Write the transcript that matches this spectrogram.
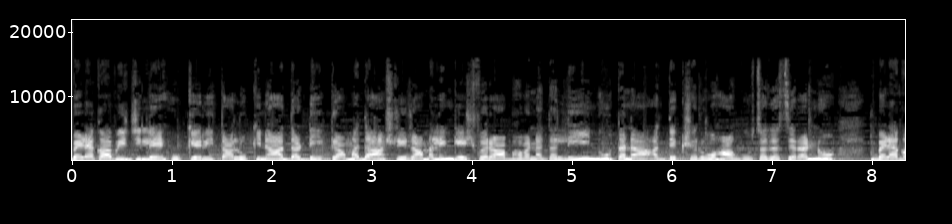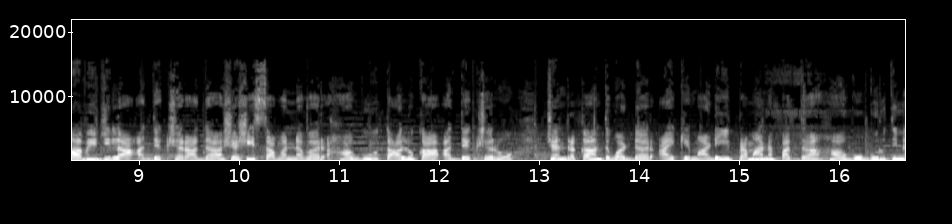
ಬೆಳಗಾವಿ ಜಿಲ್ಲೆ ಹುಕ್ಕೇರಿ ತಾಲೂಕಿನ ದಡ್ಡಿ ಗ್ರಾಮದ ಶ್ರೀರಾಮಲಿಂಗೇಶ್ವರ ಭವನದಲ್ಲಿ ನೂತನ ಅಧ್ಯಕ್ಷರು ಹಾಗೂ ಸದಸ್ಯರನ್ನು ಬೆಳಗಾವಿ ಜಿಲ್ಲಾ ಅಧ್ಯಕ್ಷರಾದ ಶಶಿ ಸವನ್ನವರ್ ಹಾಗೂ ತಾಲೂಕಾ ಅಧ್ಯಕ್ಷರು ಚಂದ್ರಕಾಂತ್ ವಡ್ಡರ್ ಆಯ್ಕೆ ಮಾಡಿ ಪ್ರಮಾಣ ಪತ್ರ ಹಾಗೂ ಗುರುತಿನ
